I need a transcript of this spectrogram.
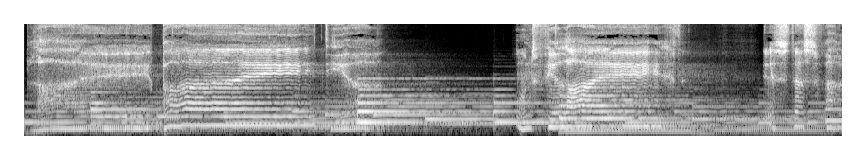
Bleib bei dir und vielleicht ist es falsch.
